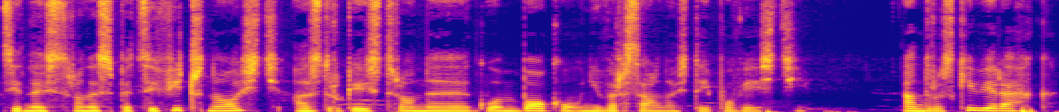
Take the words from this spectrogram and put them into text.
z jednej strony specyficzność, a z drugiej strony głęboką uniwersalność tej powieści. Andruski Wierachk,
